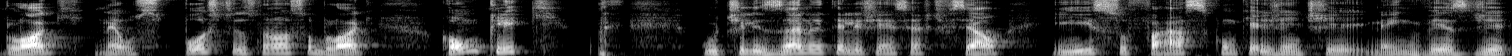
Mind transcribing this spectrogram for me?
blog, né, os posts do nosso blog, com um clique, utilizando inteligência artificial, e isso faz com que a gente, né, em vez de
